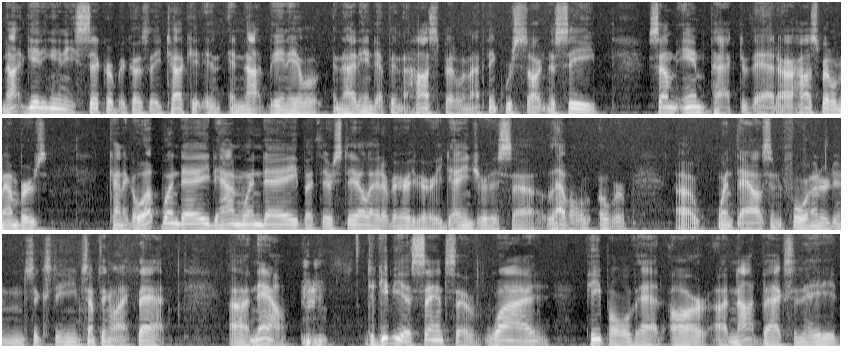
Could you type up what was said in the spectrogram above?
not getting any sicker because they took it and, and not being able and not end up in the hospital. And I think we're starting to see some impact of that. Our hospital numbers kind of go up one day, down one day, but they're still at a very, very dangerous uh, level over uh, 1,416, something like that. Uh, now, to give you a sense of why people that are uh, not vaccinated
